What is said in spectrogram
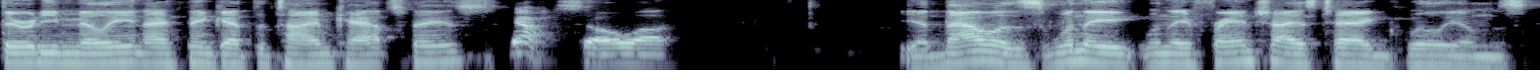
thirty million, I think, at the time cap space. yeah. So uh, Yeah, that was when they when they franchise tagged Williams.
